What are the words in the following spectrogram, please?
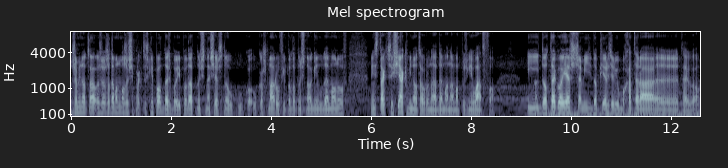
że, Minota, że, że demon może się praktycznie poddać, bo i podatność na sieczne u, u, u koszmarów i podatność na ogień u demonów, więc tak czy siak Minotaur na demona ma później łatwo. I do tego jeszcze mi dopierdzielił bohatera e, tego,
